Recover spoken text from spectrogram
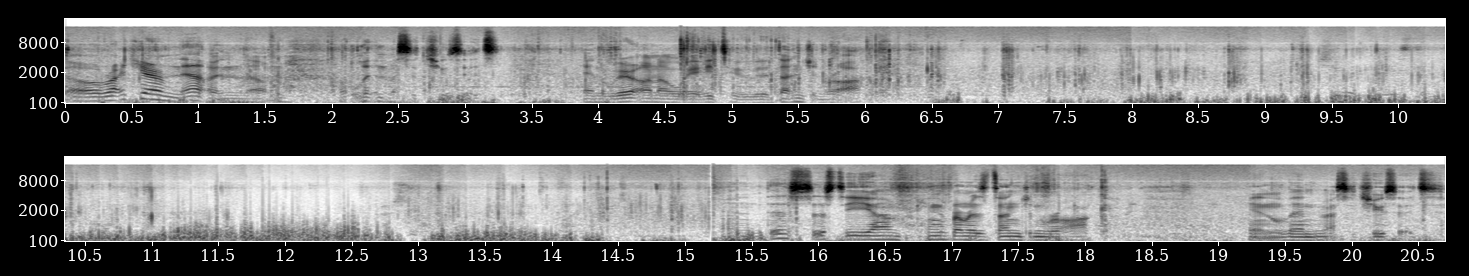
So right here I'm now in um, Lynn, Massachusetts, and we're on our way to the Dungeon Rock. And this is the um, infamous Dungeon Rock in Lynn, Massachusetts.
